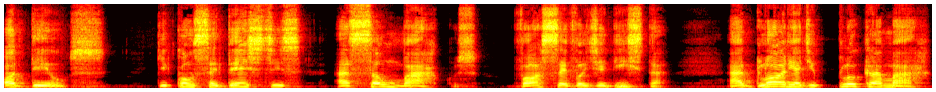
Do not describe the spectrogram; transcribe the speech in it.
Ó Deus, que concedestes a São Marcos, vosso evangelista, a glória de proclamar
